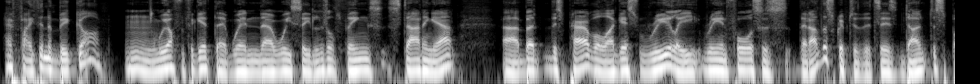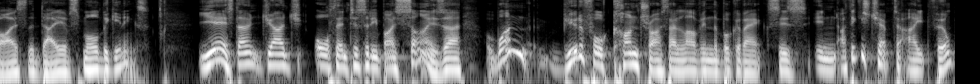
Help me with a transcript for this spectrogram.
have faith in a big God. Mm, we often forget that when uh, we see little things starting out. Uh, but this parable, I guess, really reinforces that other scripture that says, don't despise the day of small beginnings. Yes, don't judge authenticity by size. Uh, one beautiful contrast I love in the book of Acts is in, I think it's chapter 8, Phil,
